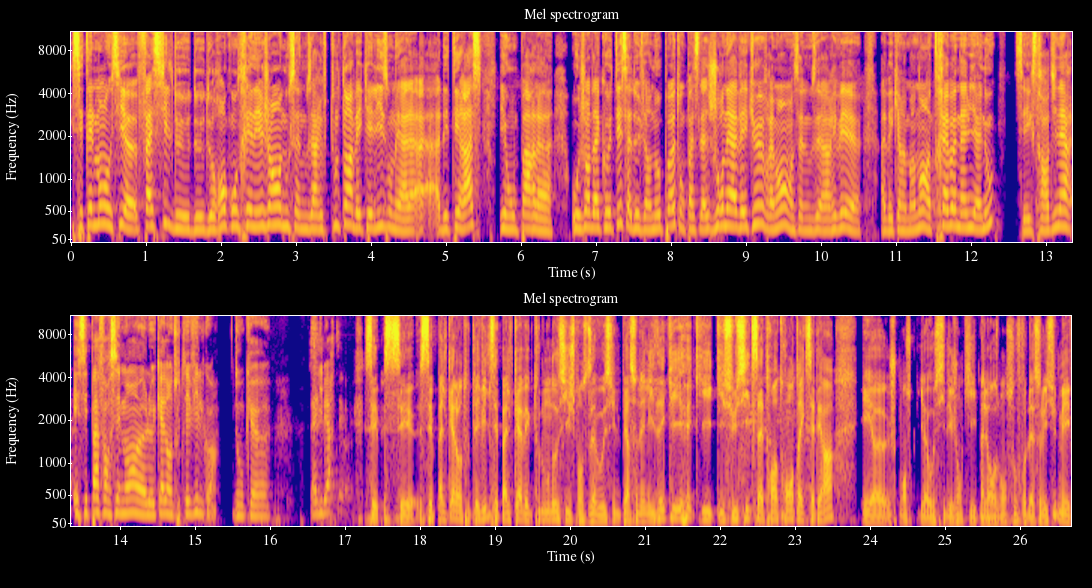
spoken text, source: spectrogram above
c'est tellement aussi euh, facile de, rencontrer des gens. Nous, ça nous arrive tout le temps avec Elise. On est à, des terrasses et on parle euh, aux gens d'à côté. Ça devient nos potes. On passe la journée avec eux. Vraiment, ça nous est arrivé euh, avec un, maintenant un très bon ami à nous. C'est extraordinaire et c'est pas forcément le cas dans toutes les villes, quoi. Donc la liberté. C'est pas le cas dans toutes les villes, c'est pas le cas avec tout le monde aussi. Je pense que vous avez aussi une personnalité qui, qui, qui suscite cette rencontre, etc. Et euh, je pense qu'il y a aussi des gens qui malheureusement souffrent de la solitude. Mais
